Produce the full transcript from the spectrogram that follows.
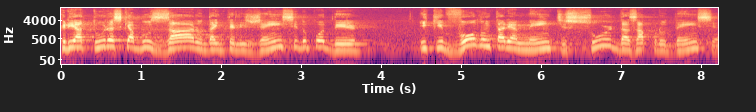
criaturas que abusaram da inteligência e do poder e que voluntariamente, surdas à prudência,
